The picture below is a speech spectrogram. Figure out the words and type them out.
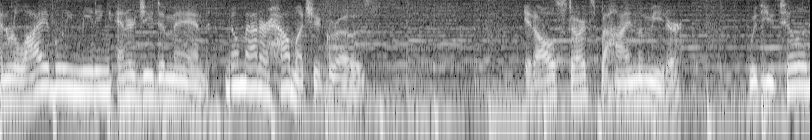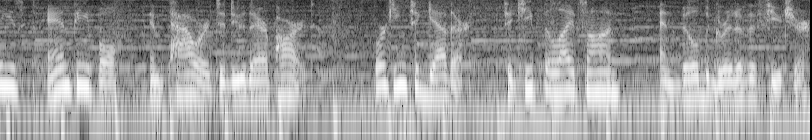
and reliably meeting energy demand no matter how much it grows. It all starts behind the meter, with utilities and people empowered to do their part, working together to keep the lights on and build the grid of the future.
